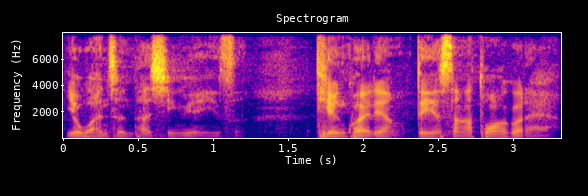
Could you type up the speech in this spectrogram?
又完成他心愿一次。天快亮，第三摊过来啊。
